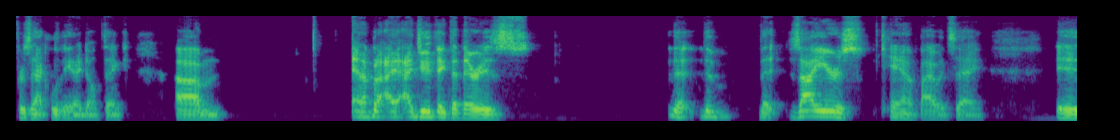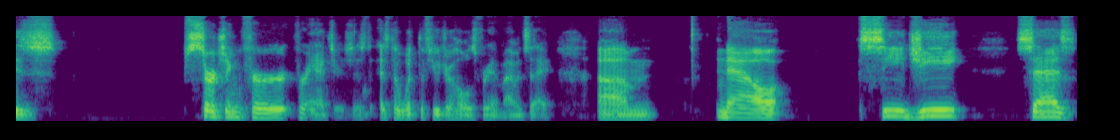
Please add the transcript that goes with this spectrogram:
for Zach LaVine, I don't think. Um, and but I, I do think that there is the the that Zhaire's camp, I would say, is searching for for answers as, as to what the future holds for him. I would say. Um, now, CG says,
